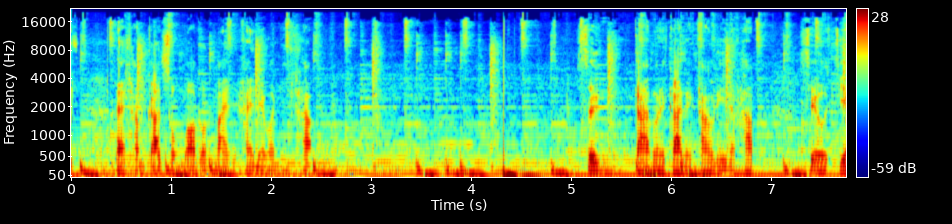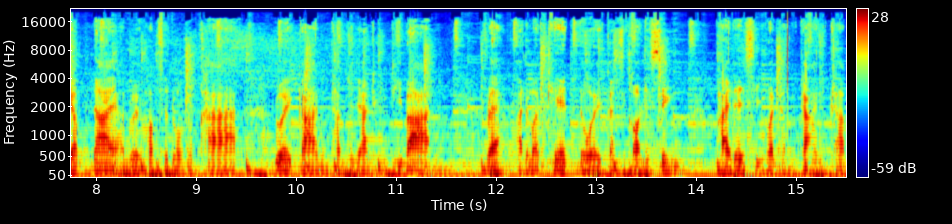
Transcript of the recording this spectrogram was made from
ส และทำการส่งมอบรถใหม่ให้ในวันนี้ครับ ซึ่งการบริการในครั้งนี้นะครับ เซลล์เจี๊ยบได้อำนวยความสะดวกลูกค้า ด้วยการทำสัญญาถึงที่บ้าน และอนุมัติเคสโดยกสิกรลิสซิ่งภายใน 4 วันทำการครับ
